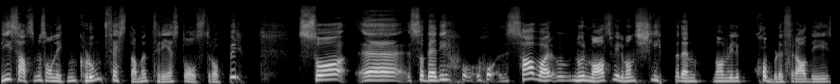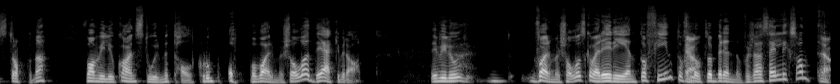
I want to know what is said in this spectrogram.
De satt som en sånn liten klump festa med tre stålstropper. Så, eh, så det de sa, var Normalt ville man slippe den Man ville koble fra de stroppene. For man vil jo ikke ha en stor metallklump oppå varmeskjoldet. Det er ikke bra. Det vil jo, varmeskjoldet skal være rent og fint og få Ja. lov til å brenne for seg selv, liksom. Ja.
